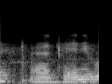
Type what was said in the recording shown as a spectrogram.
খেয়ে নেব।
